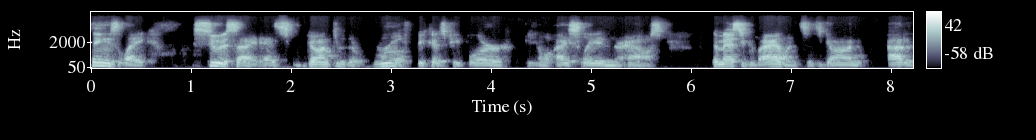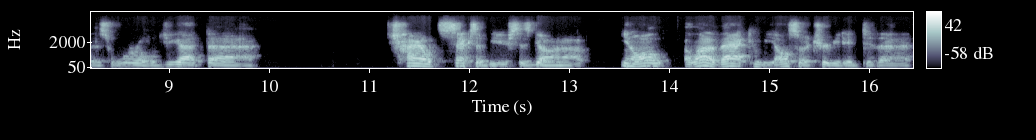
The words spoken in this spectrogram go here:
things like suicide has gone through the roof because people are you know isolated in their house. Domestic violence has gone out of this world. You got uh, child sex abuse has gone up. You know, all a lot of that can be also attributed to the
